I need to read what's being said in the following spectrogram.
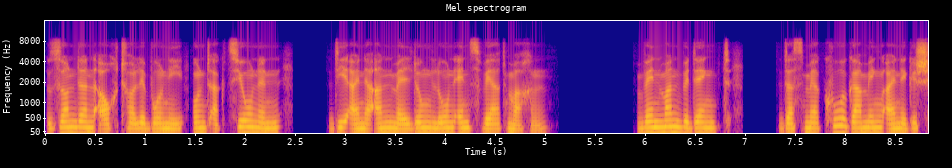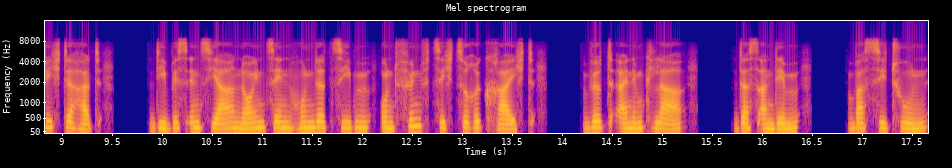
sondern auch tolle Boni und Aktionen, die eine Anmeldung lohnenswert machen. Wenn man bedenkt, dass Merkur Gaming eine Geschichte hat, die bis ins Jahr 1957 zurückreicht, wird einem klar, dass an dem, was sie tun,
